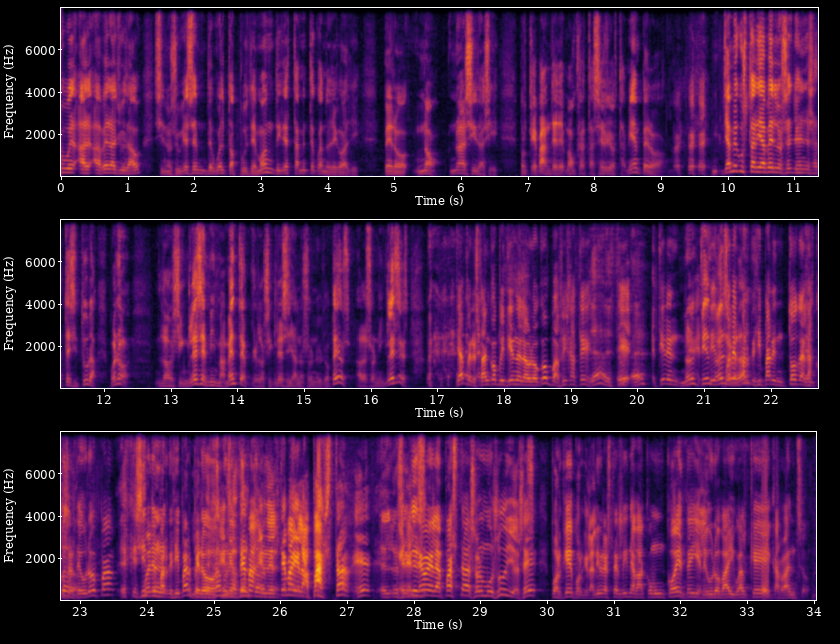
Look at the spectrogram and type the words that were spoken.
haber ayudado si nos hubiesen devuelto a Puigdemont directamente cuando llegó allí. Pero no, no ha sido así. Porque van de demócratas ellos también, pero ya me gustaría verlos ellos en esa tesitura. Bueno, Los ingleses mismamente, porque los ingleses ya no son europeos, ahora son ingleses. Ya, pero están compitiendo en la Eurocopa, fíjate. Ya, esto, Eh, tienen, No entiendo eh, eso, Pueden ¿verdad? participar en todas las cosas de Europa. Es que siempre pueden participar, pero en el, tema, en el tema de la pasta, ¿eh? Los en el tema de la pasta son muy suyos, ¿eh? ¿Por qué? Porque la libra esterlina va como un cohete y el euro va igual que Carrancho.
